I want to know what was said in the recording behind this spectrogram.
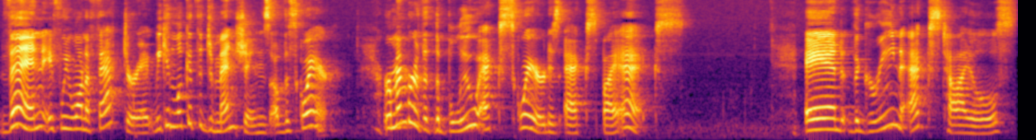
Then, if we want to factor it, we can look at the dimensions of the square. Remember that the blue x squared is x by x. And the green x tiles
